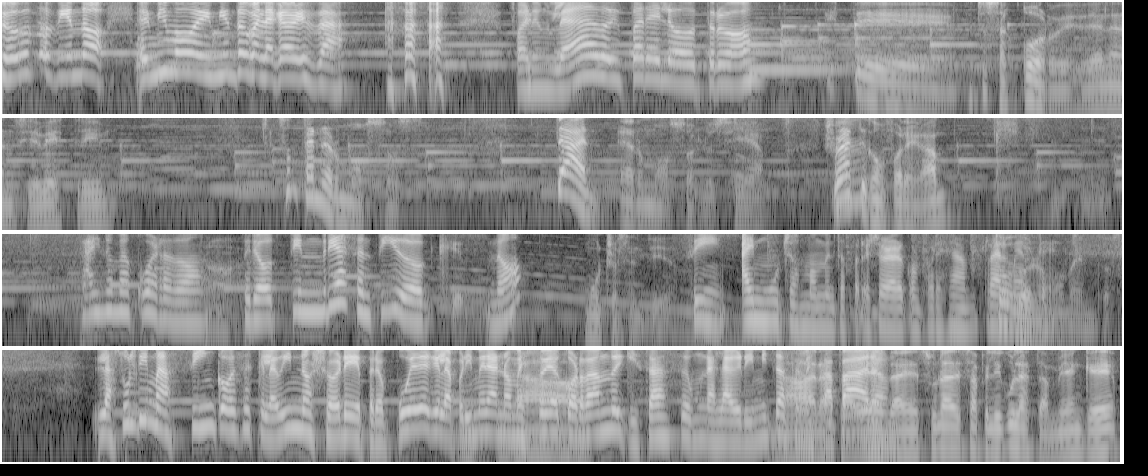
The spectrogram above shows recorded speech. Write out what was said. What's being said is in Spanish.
Los dos haciendo el mismo movimiento con la cabeza. para un lado y para el otro. Este, estos acordes de Alan Silvestri son tan hermosos. Tan hermosos, Lucía. ¿Lloraste con Forrest Gump? Ay, no me acuerdo. No. Pero tendría sentido, ¿no? Mucho sentido. Sí, hay muchos momentos para llorar con Forrest Gump, Todos realmente. los momentos. Las últimas cinco veces que la vi no lloré, pero puede que la primera no me estoy acordando y quizás unas lagrimitas se me no, está bien, escaparon. está bien. Es una de esas películas también que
